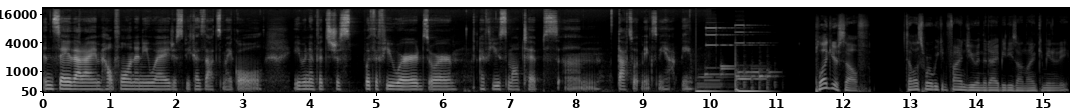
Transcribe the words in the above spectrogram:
and say that I am helpful in any way, just because that's my goal, even if it's just with a few words or a few small tips. Um, that's what makes me happy. Plug yourself. Tell us where we can find you in the Diabetes Online community.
